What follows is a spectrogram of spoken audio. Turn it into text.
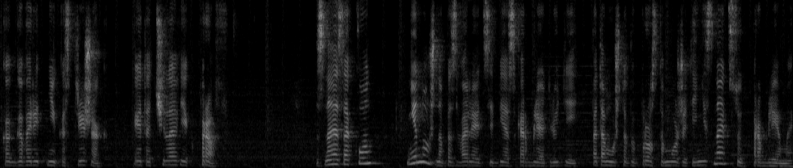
как говорит Ника Стрижак, этот человек прав? Зная закон, не нужно позволять себе оскорблять людей, потому что вы просто можете не знать суть проблемы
